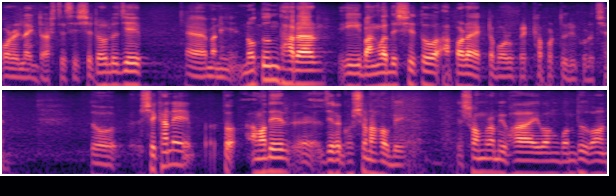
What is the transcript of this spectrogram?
পরের লাইনটা আসতেছে। সেটা হলো যে আহ, মানে নতুন ধারার এই বাংলাদেশে তো আপারা একটা বড় প্রেক্ষাপট তৈরি করেছেন। তো সেখানে তো আমাদের যেটা ঘোষণা হবে সংগ্রামী ভাই এবং বন্ধুগণ,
